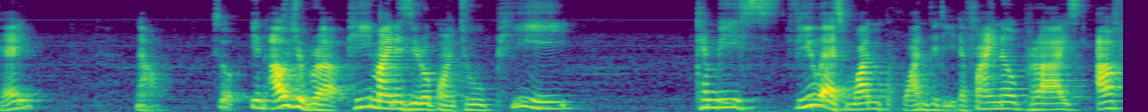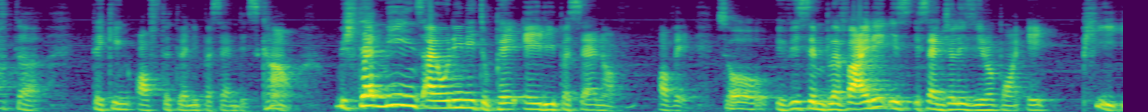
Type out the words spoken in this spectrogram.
Okay. Now, so in algebra, p minus 0.2, p can be viewed as one quantity, the final price after taking off the 20% discount, which that means I only need to pay 80% of, of it. So if we simplified it, it's essentially 0.8p,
